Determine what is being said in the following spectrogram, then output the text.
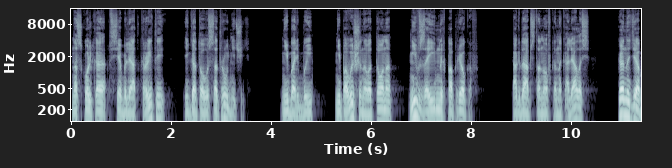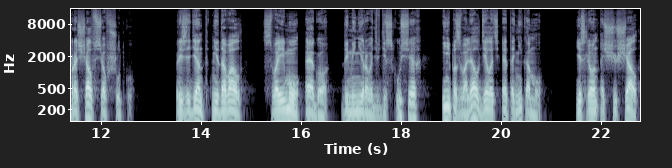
насколько все были открыты и готовы сотрудничать. Ни борьбы, ни повышенного тона, ни взаимных попреков. Когда обстановка накалялась, Кеннеди обращал все в шутку. Президент не давал своему эго доминировать в дискуссиях и не позволял делать это никому. Если он ощущал,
